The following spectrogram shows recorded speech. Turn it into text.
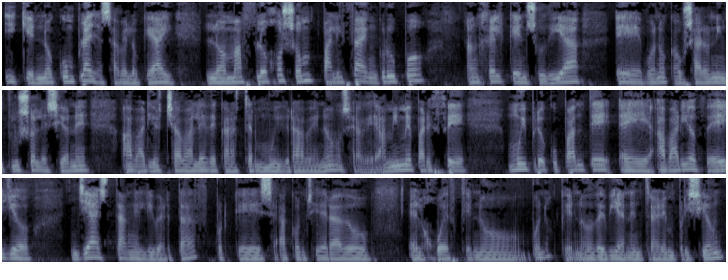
y quien no cumpla ya sabe lo que hay. Lo más flojo son palizas en grupo, Ángel, que en su día, eh, bueno, causaron incluso lesiones a varios chavales de carácter muy grave, ¿no? O sea, que a mí me parece muy preocupante. Eh, a varios de ellos ya están en libertad porque se ha considerado el juez que no, bueno, que no debían entrar en prisión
